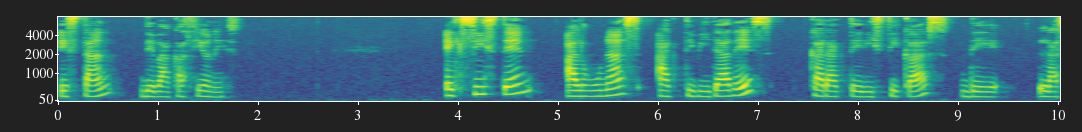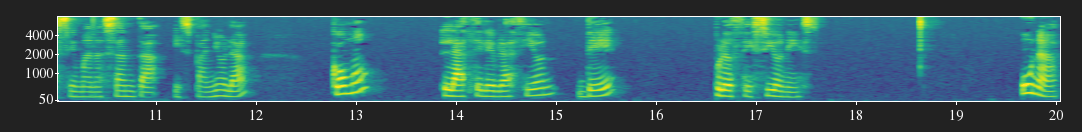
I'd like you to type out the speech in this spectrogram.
están de vacaciones. Existen algunas actividades características de la Semana Santa española, como la celebración de procesiones. Una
